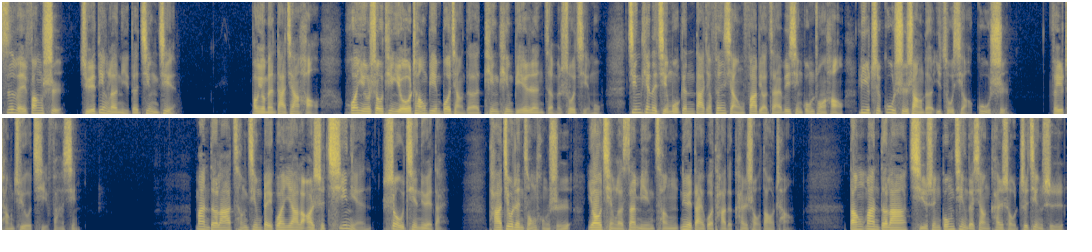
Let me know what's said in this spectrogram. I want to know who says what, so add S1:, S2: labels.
S1: 思维方式决定了你的境界。朋友们，大家好，欢迎收听由张斌播讲的《听听别人怎么说》节目。今天的节目跟大家分享发表在微信公众号“励志故事”上的一组小故事，非常具有启发性。曼德拉曾经被关押了二十七年，受尽虐待。他就任总统时，邀请了三名曾虐待过他的看守到场。当曼德拉起身恭敬地向看守致敬时，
